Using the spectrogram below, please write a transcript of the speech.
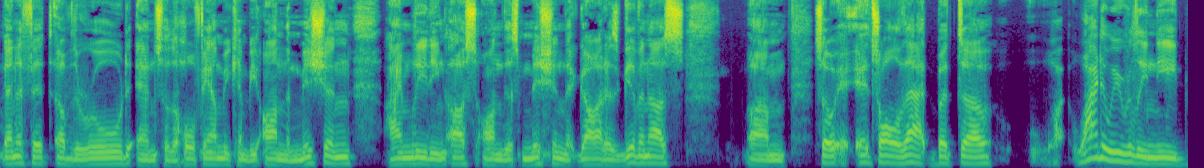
benefit of the ruled, and so the whole family can be on the mission. I'm leading us on this mission that God has given us. Um, so it, it's all of that. But uh, wh- why do we really need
